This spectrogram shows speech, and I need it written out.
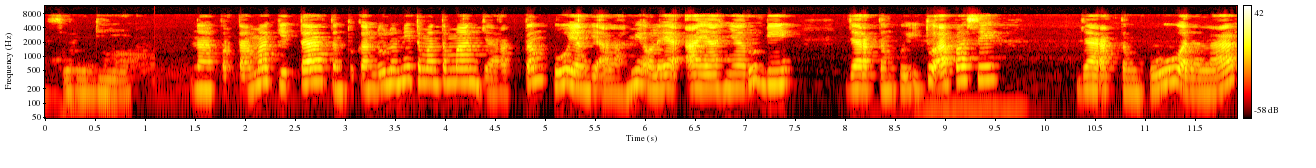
si Rudi. Nah, pertama kita tentukan dulu nih teman-teman jarak tempuh yang dialami oleh ayahnya Rudi. Jarak tempuh itu apa sih? Jarak tempuh adalah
